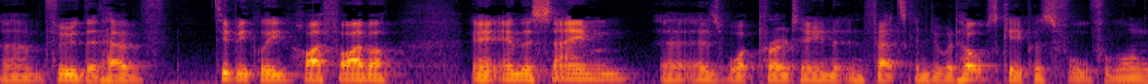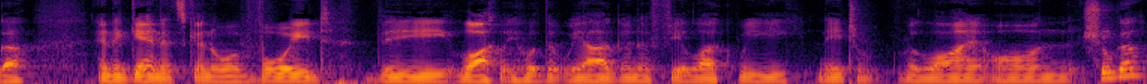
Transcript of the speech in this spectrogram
um, food that have typically high fiber, and, and the same uh, as what protein and fats can do. It helps keep us full for longer, and again, it's going to avoid the likelihood that we are going to feel like we need to rely on sugar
